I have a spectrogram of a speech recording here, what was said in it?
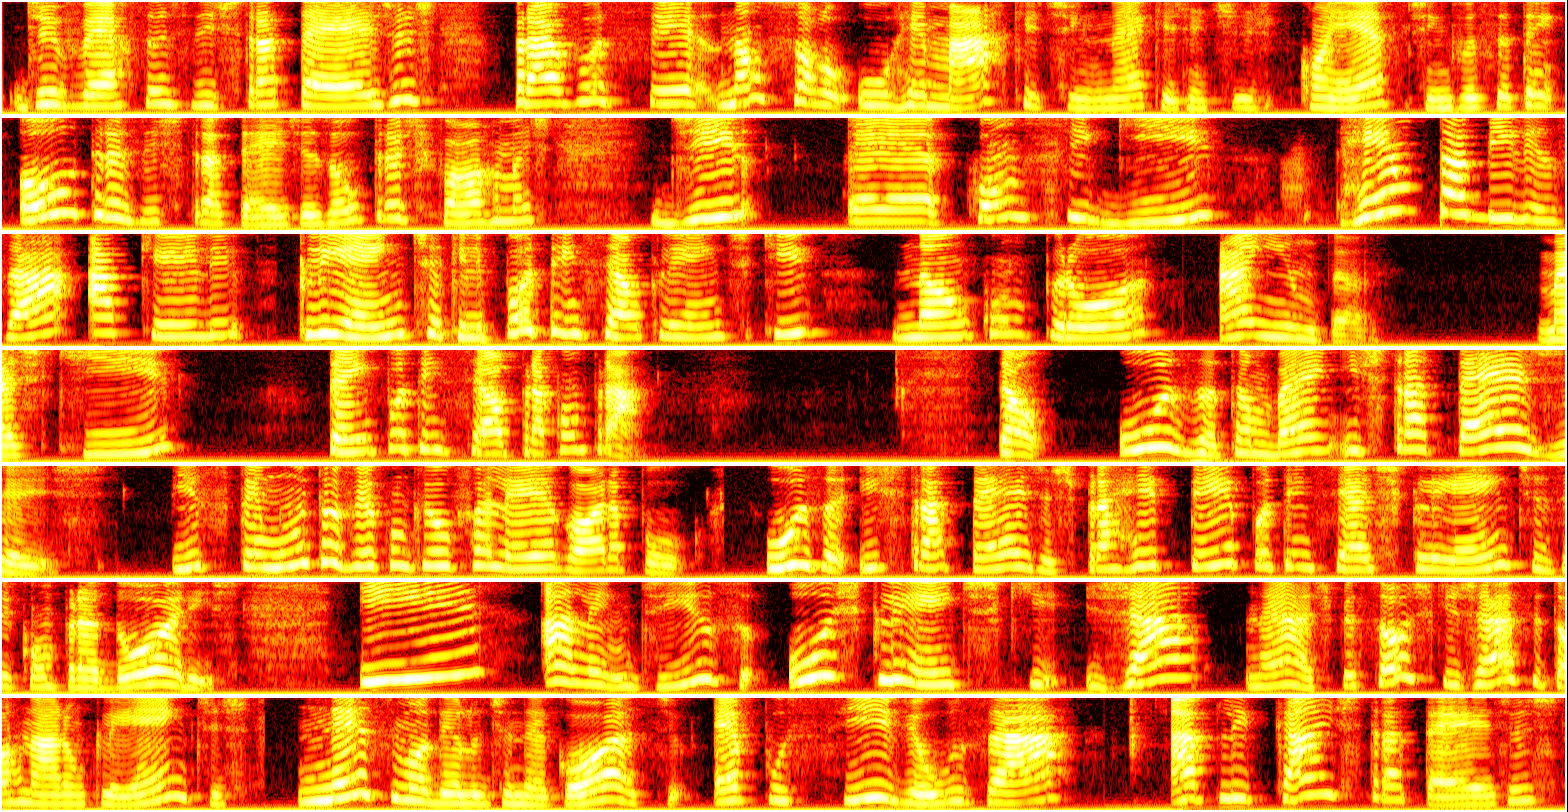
diversas estratégias para você não só o remarketing, né, que a gente conhece, você tem outras estratégias, outras formas de é, conseguir rentabilizar aquele cliente, aquele potencial cliente que não comprou ainda, mas que tem potencial para comprar. Então, usa também estratégias isso tem muito a ver com o que eu falei agora há pouco. usa estratégias para reter potenciais clientes e compradores e além disso, os clientes que já, né, as pessoas que já se tornaram clientes, nesse modelo de negócio é possível usar aplicar estratégias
